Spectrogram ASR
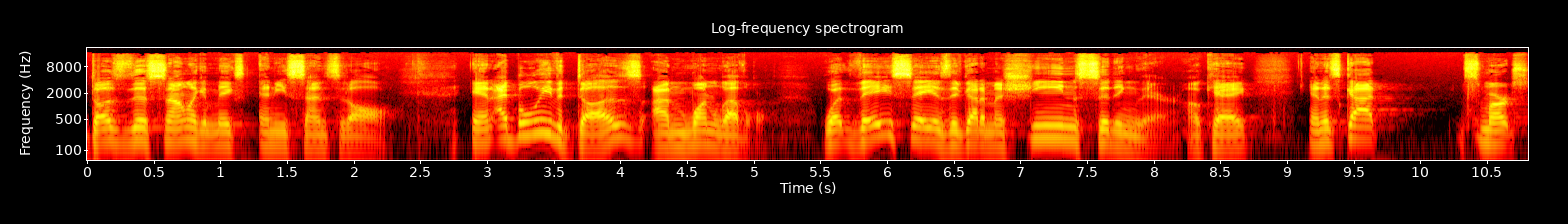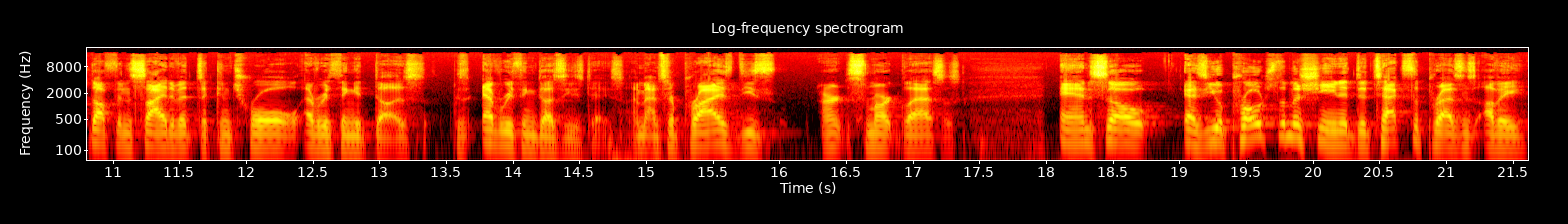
does this sound like it makes any sense at all? And I believe it does on one level. What they say is they've got a machine sitting there, okay? And it's got smart stuff inside of it to control everything it does, because everything does these days. I mean, I'm surprised these aren't smart glasses. And so as you approach the machine, it detects the presence of a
